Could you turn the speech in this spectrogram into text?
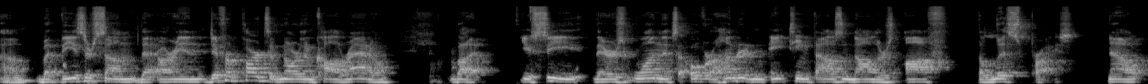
Um, but these are some that are in different parts of northern Colorado. But you see, there's one that's over $118,000 off the list price. Now,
